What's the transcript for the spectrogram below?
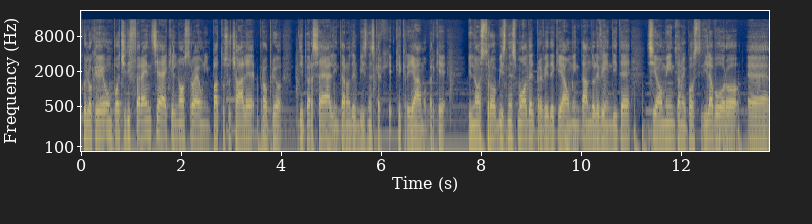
Quello che un po' ci differenzia è che il nostro è un impatto sociale proprio di per sé all'interno del business che, che creiamo, perché il nostro business model prevede che aumentando le vendite si aumentano i posti di lavoro, eh,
